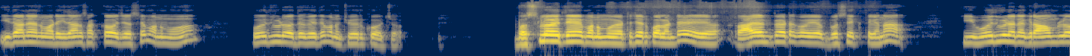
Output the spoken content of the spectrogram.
ఇదానే అనమాట ఇదాన్ని చక్కగా వచ్చేస్తే మనము ఓదివిడి వద్దకు అయితే మనం చేరుకోవచ్చు. బస్సులో అయితే మనము ఎట్లా చేరుకోవాలంటే రాయంపేటకు బస్సు ఎక్కితే కన్నా ఈ ఓదివిడి అనే గ్రామంలో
